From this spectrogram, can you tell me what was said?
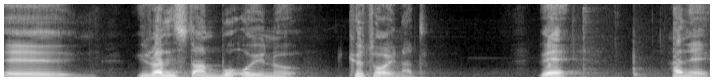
e, Yunanistan bu oyunu kötü oynadı. Ve hani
